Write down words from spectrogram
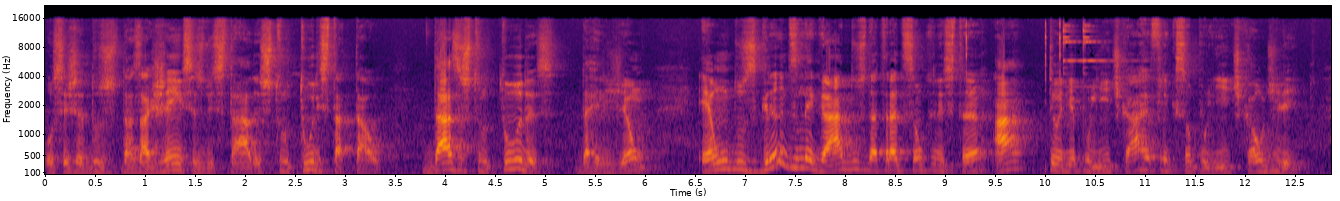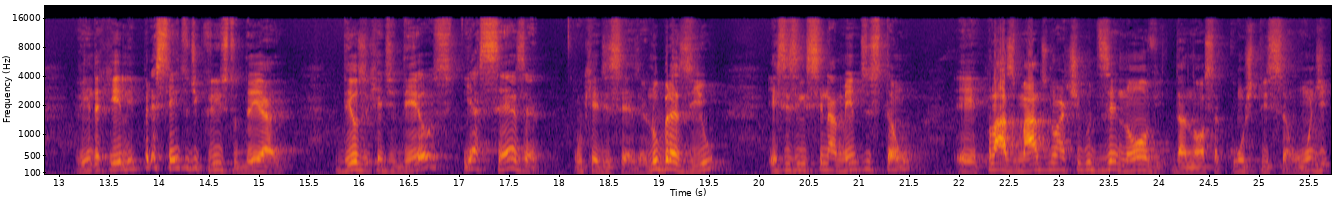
ou seja, dos, das agências do Estado, a estrutura estatal, das estruturas da religião, é um dos grandes legados da tradição cristã à teoria política, à reflexão política, ao direito vem daquele preceito de Cristo, dê a Deus o que é de Deus e a César o que é de César. No Brasil, esses ensinamentos estão é, plasmados no artigo 19 da nossa Constituição, onde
